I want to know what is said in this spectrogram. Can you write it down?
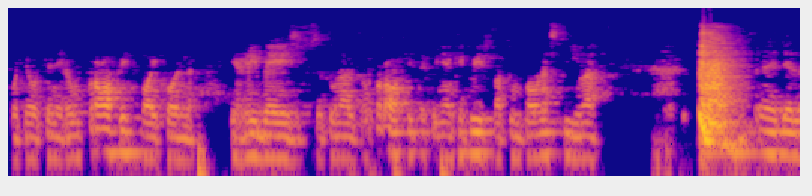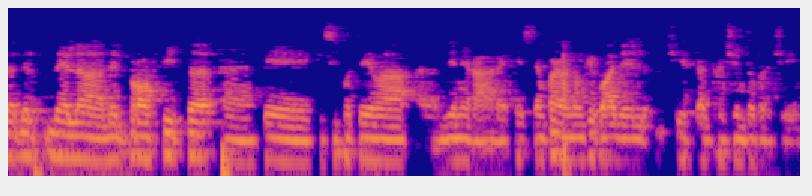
poteva ottenere un profit, poi con il rebase è stato un altro profit, quindi anche qui ho fatto un po' una stima eh, del, del, del, del, profit eh, che, che, si poteva eh, generare e stiamo parlando anche qua del circa il 300%.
